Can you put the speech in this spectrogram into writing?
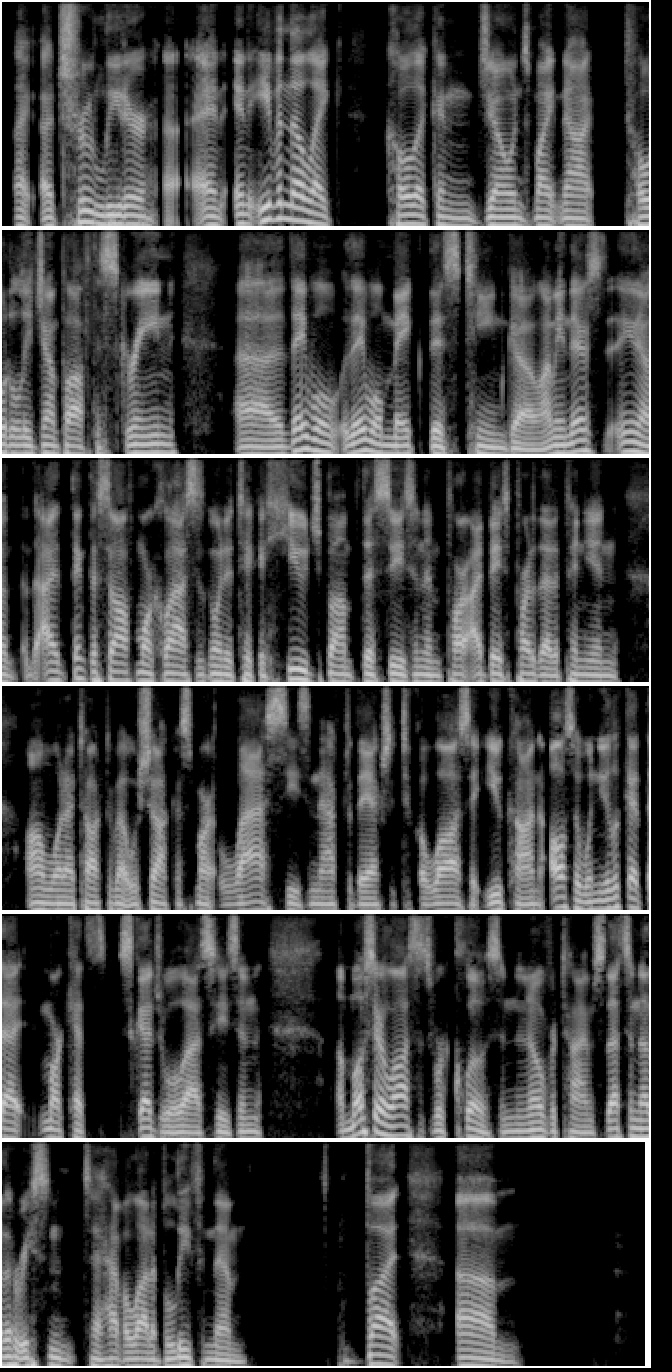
like a true leader. Uh, and and even though like Kolek and Jones might not totally jump off the screen, uh, they will they will make this team go. I mean, there's you know I think the sophomore class is going to take a huge bump this season, and part I base part of that opinion on what I talked about with Shaka Smart last season after they actually took a loss at UConn. Also, when you look at that Marquette's schedule last season, uh, most of their losses were close and in overtime, so that's another reason to have a lot of belief in them. But um,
